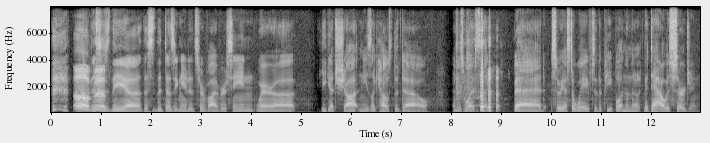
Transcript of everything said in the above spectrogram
Oh, This man. is the uh, this is the designated survivor scene where uh, he gets shot and he's like, "How's the Dow?" And his wife's like, bad. So he has to wave to the people, and then they're like, the Dow is surging.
